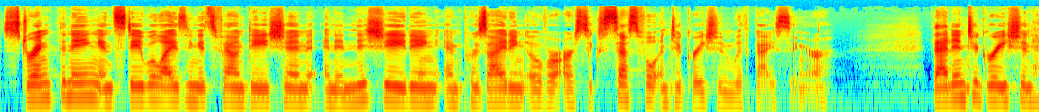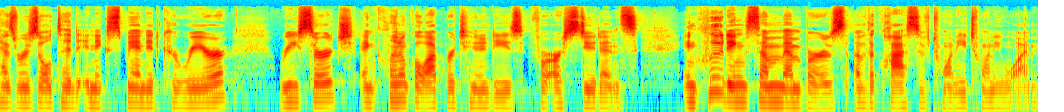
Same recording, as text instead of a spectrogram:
strengthening and stabilizing its foundation, and initiating and presiding over our successful integration with Geisinger. That integration has resulted in expanded career, research, and clinical opportunities for our students, including some members of the class of 2021.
